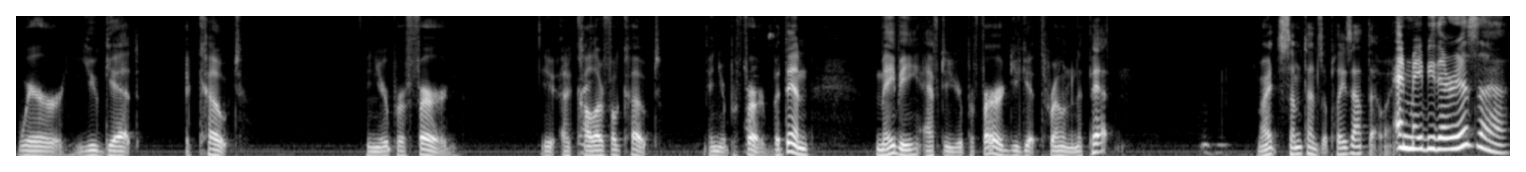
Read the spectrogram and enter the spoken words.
where you get a coat and you're preferred, a colorful coat and you're preferred. But then maybe after you're preferred, you get thrown in a pit. Mm-hmm. Right? Sometimes it plays out that way. And maybe there is a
